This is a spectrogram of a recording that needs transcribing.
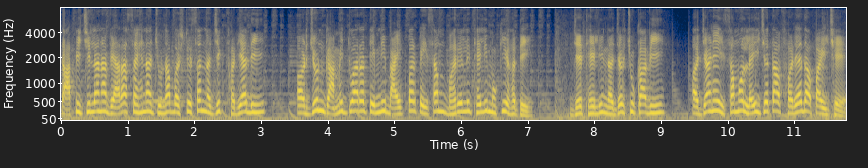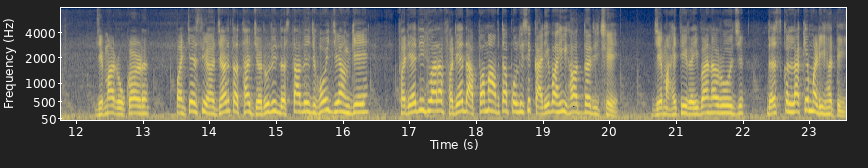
તાપી જિલ્લાના વ્યારા શહેરના જૂના બસ સ્ટેશન નજીક ફરિયાદી અર્જુન ગામિત દ્વારા તેમની બાઇક પર પૈસા ભરેલી થેલી મૂકી હતી, જે થેલી નજર ચૂકાવી અજાણ્યા ઈસમો લઈ જતા ફરિયાદ અપાઈ છે, જેમાં રોકડ પંચ્યાસી હજાર તથા જરૂરી દસ્તાવેજ હોય જે અંગે ફરિયાદી દ્વારા ફરિયાદ આપવામાં આવતા પોલીસે કાર્યવાહી હાથ ધરી છે. જે માહિતી રવિવારના રોજ દસ કલાકે મળી હતી.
